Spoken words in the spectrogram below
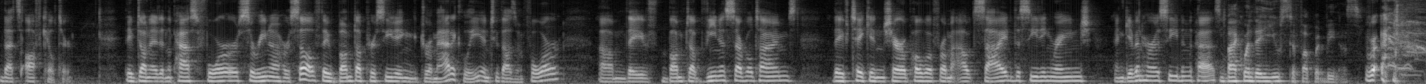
that's off kilter. They've done it in the past for Serena herself. They've bumped up her seeding dramatically in 2004. Um, they've bumped up Venus several times. They've taken Sharapova from outside the seeding range and given her a seed in the past. Back when they used to fuck with Venus. Right.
